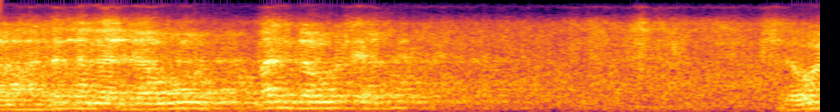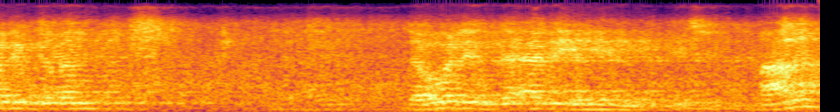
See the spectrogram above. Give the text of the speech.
قال حدثنا داود من داود يا أخي؟ داود ابن من؟ داود ابن أبي هند. معنا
